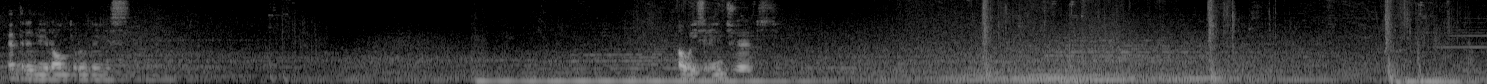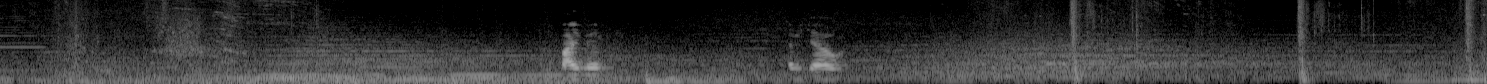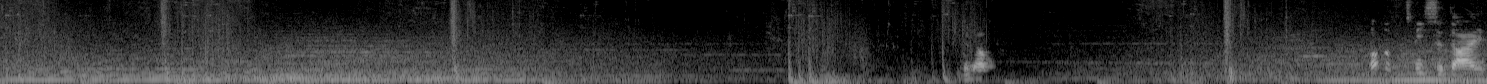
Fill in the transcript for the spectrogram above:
Can't really run through these. Oh, he's injured. Revive him. Needs to die.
